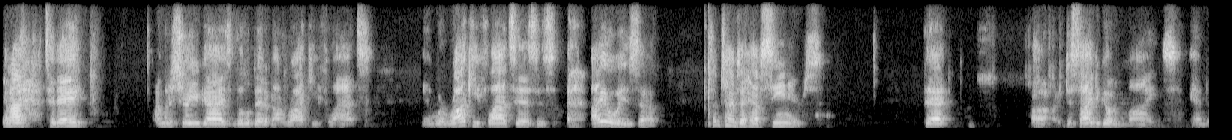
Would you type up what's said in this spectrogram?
and I today, I'm going to show you guys a little bit about Rocky Flats. And where Rocky Flats is, is I always, uh, sometimes I have seniors that uh, decide to go to mines, and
